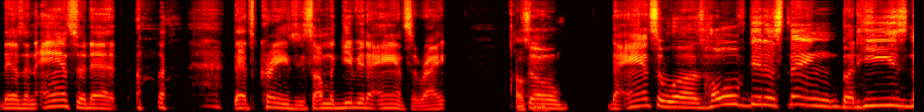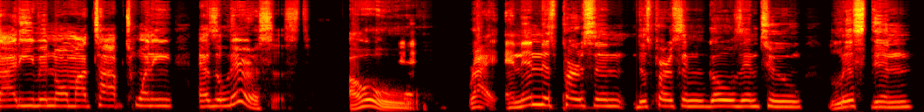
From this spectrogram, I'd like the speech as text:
there's an answer that that's crazy. So I'm gonna give you the answer, right? Okay. So the answer was Hove did his thing, but he's not even on my top 20 as a lyricist. oh, Yeah. Right. And then this person, this person goes into listing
